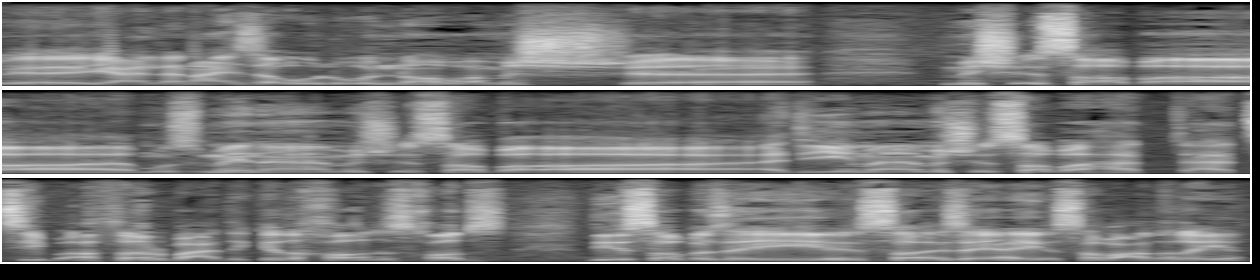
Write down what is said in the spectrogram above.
آه، يعني اللي أنا عايز أقوله إن هو مش آه، مش إصابة مزمنة مش إصابة قديمة مش إصابة هت هتسيب أثار بعد كده خالص خالص. دي إصابة زي زي أي إصابة عضلية.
